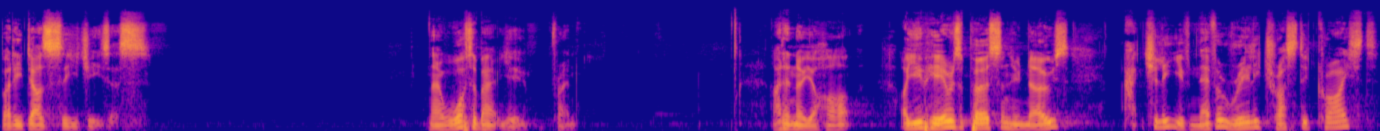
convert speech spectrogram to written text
but he does see Jesus. Now, what about you, friend? I don't know your heart. Are you here as a person who knows actually you've never really trusted Christ?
